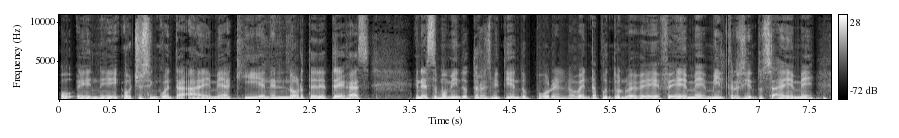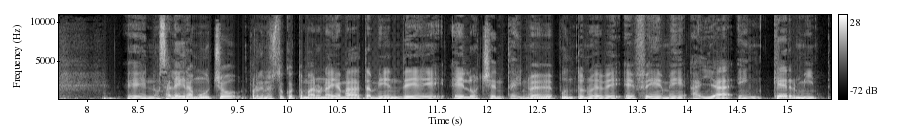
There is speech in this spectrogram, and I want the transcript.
850 AM aquí en el norte de Texas. En este momento transmitiendo por el 90.9 FM, 1300 AM. Eh, nos alegra mucho porque nos tocó tomar una llamada también de el 89.9 FM allá en Kermit,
